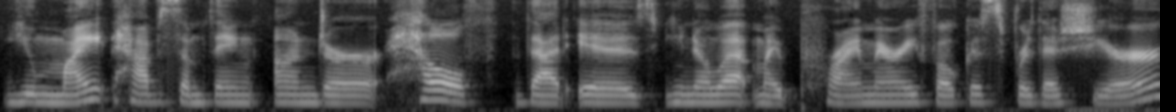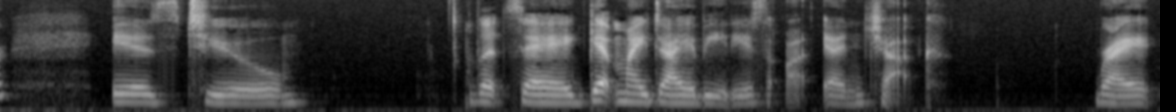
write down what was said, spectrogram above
you might have something under health that is, you know what, my primary focus for this year is to, let's say, get my diabetes uh, in check, right?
